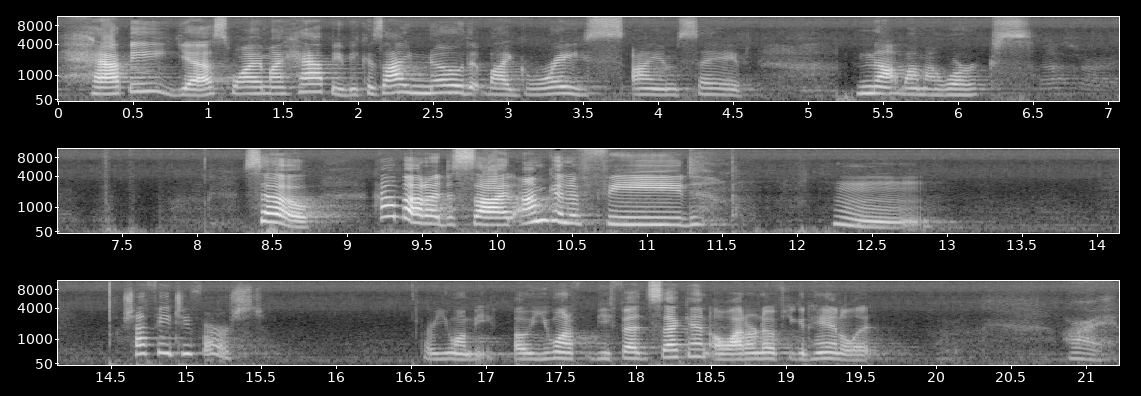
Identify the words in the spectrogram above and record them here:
happy? Yes. Why am I happy? Because I know that by grace I am saved, not by my works. Right. So, how about I decide I'm going to feed, hmm, should I feed you first? Or you want to be, oh, you want to be fed second? Oh, I don't know if you can handle it. All right.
